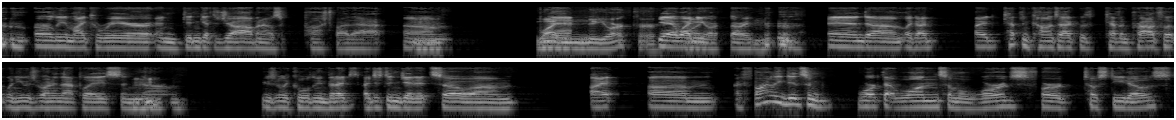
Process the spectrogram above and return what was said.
early in my career and didn't get the job, and I was crushed by that. Um, Why Then- in New York or yeah, why Why- New York? Sorry. Mhm. and um, like I, I kept in contact with Kevin Proudfoot when he was running that place, and Mhm. um, he was really cool to me. But I, just- I just didn't get it. So um, I, um, I finally did some work that won some awards for Tostitos.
